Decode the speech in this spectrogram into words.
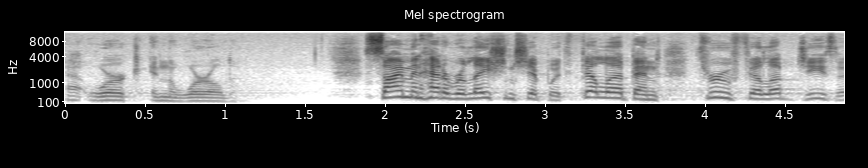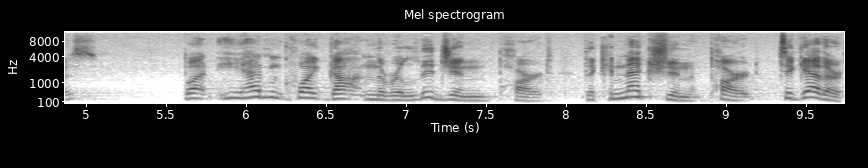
at work in the world. Simon had a relationship with Philip and through Philip, Jesus, but he hadn't quite gotten the religion part, the connection part together.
